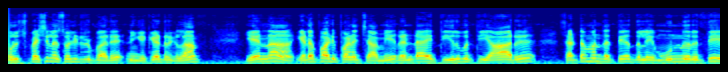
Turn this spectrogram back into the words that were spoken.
ஒரு ஸ்பெஷலை சொல்லிட்டு இருப்பாரு நீங்கள் கேட்டிருக்கலாம். ஏன்னா எடப்பாடி பழனிசாமி ரெண்டாயிரத்தி இருபத்தி ஆறு சட்டமன்ற தேர்தலை முன்னிறுத்தி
